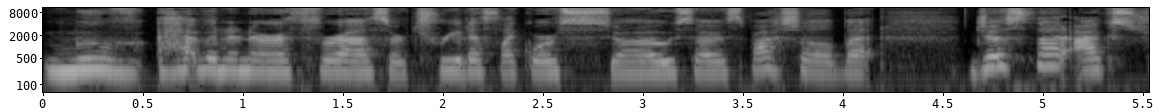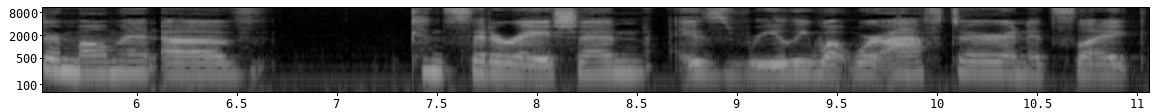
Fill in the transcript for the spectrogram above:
move heaven and earth for us or treat us like we're so, so special, but just that extra moment of consideration is really what we're after. And it's like,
